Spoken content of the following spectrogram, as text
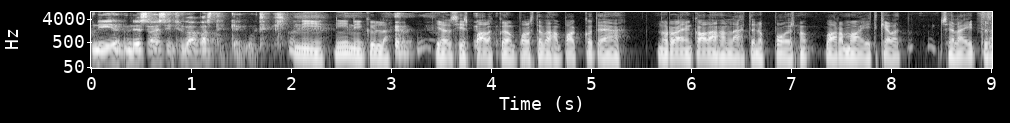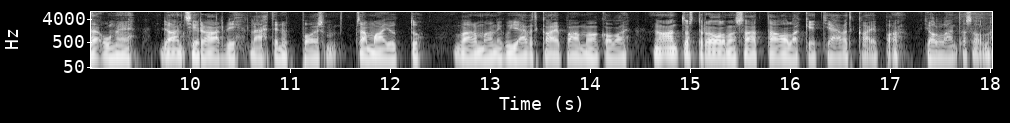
Niin, ne sai sitten hyvää vastikkeen kuitenkin. Niin, niin, niin, kyllä. Ja siis palkkojen puolesta vähän pakko tehdä. No Ryan Kalahan lähtenyt pois, no varmaan itkevät siellä itsensä uneen. Dan Girardi lähtenyt pois, sama juttu. Varmaan niin kuin jäävät kaipaamaan kovaa. No Antto Strollman saattaa ollakin, että jäävät kaipaa jollain tasolla.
